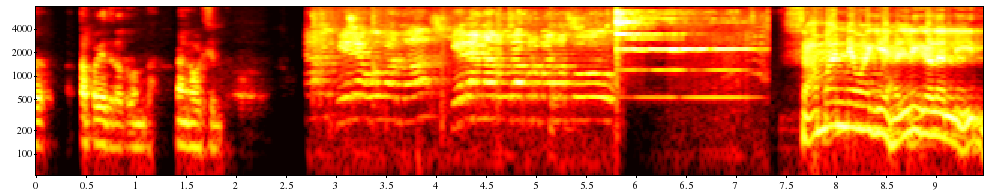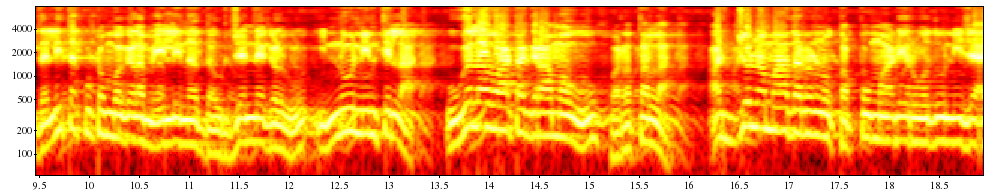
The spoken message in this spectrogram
ತಪ್ಪಾಗಿದ್ರಿ ಅದು ಒಂದು ಡಂಗ್ರ ಹೊಡಿಸಿದ್ದು. ಸಾಮಾನ್ಯವಾಗಿ ಹಳ್ಳಿಗಳಲ್ಲಿ ದಲಿತ ಕುಟುಂಬಗಳ ಮೇಲಿನ ದೌರ್ಜನ್ಯಗಳು ಇನ್ನೂ ನಿಂತಿಲ್ಲ. ಉಗಲವಾಟ ಗ್ರಾಮವು ಹೊರತಲ್ಲ. ಅರ್ಜುನ ಮಾದರನ್ನು ತಪ್ಪು ಮಾಡಿರುವುದು ನಿಜ.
